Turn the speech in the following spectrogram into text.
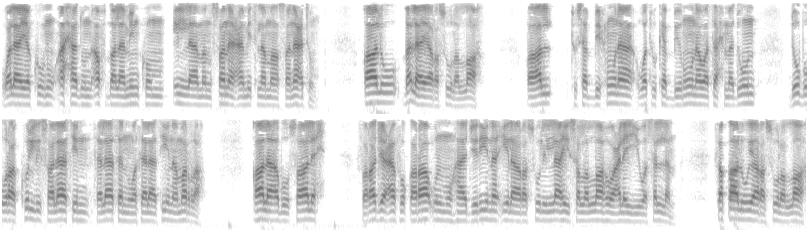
ولا يكون أحد أفضل منكم إلا من صنع مثل ما صنعتم. قالوا بلى يا رسول الله. قال تسبحون وتكبرون وتحمدون دبر كل صلاة ثلاثا وثلاثين مرة. قال أبو صالح فرجع فقراء المهاجرين إلى رسول الله صلى الله عليه وسلم فقالوا يا رسول الله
